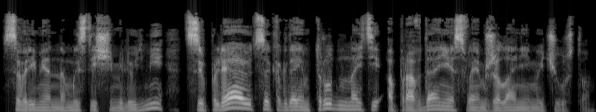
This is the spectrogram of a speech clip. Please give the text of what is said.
современно мыслящими людьми, цепляются, когда им трудно найти оправдание своим желаниям и чувствам.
